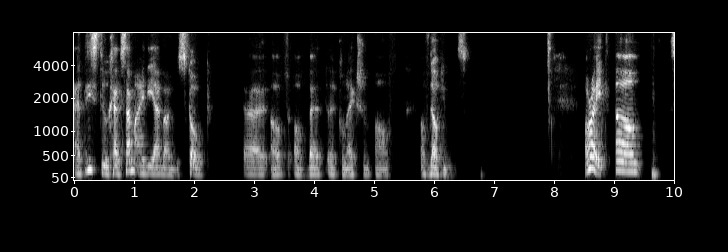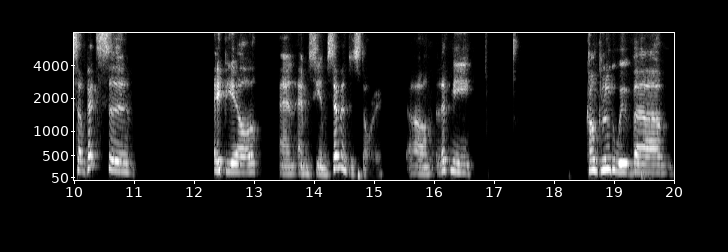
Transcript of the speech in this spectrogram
at least to have some idea about the scope uh, of, of that uh, collection of, of documents. All right, um, so that's uh, APL and MCM70 story. Um, let me conclude with um,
